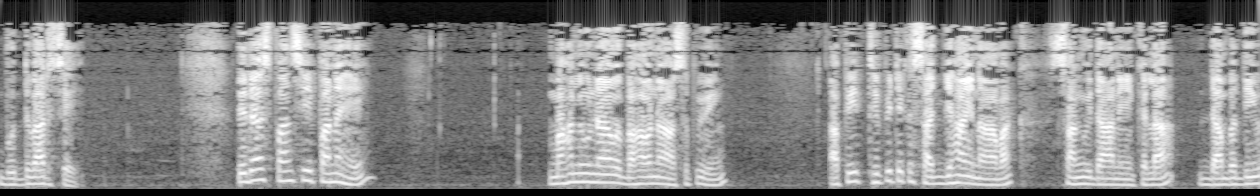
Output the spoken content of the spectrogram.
බුද්ධ වර්ෂයේ. 2550 මහමෙවුනාව භාවනා අසපුවෙන් අපි ත්‍රිපිටක සජ්ජායනාවක් සංවිධානය කළා දඹදිව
